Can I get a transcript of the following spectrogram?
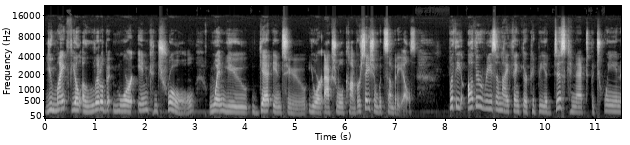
You might feel a little bit more in control when you get into your actual conversation with somebody else. But the other reason I think there could be a disconnect between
